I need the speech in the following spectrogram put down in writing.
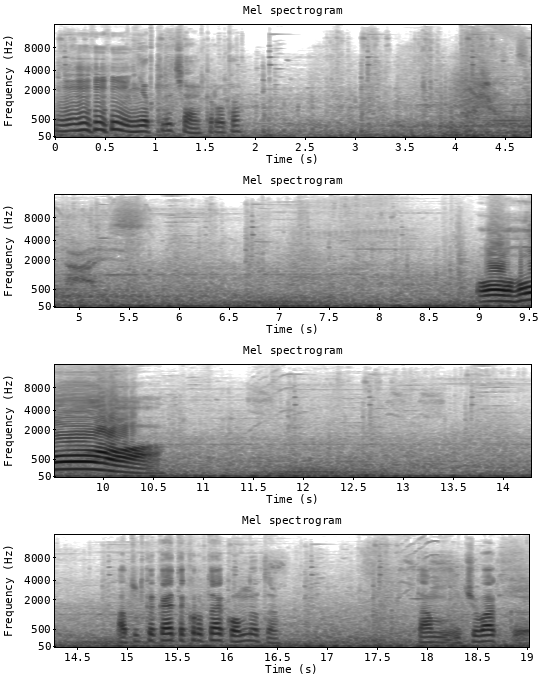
Нет ключа, круто. Ого! А тут какая-то крутая комната. Там чувак э,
